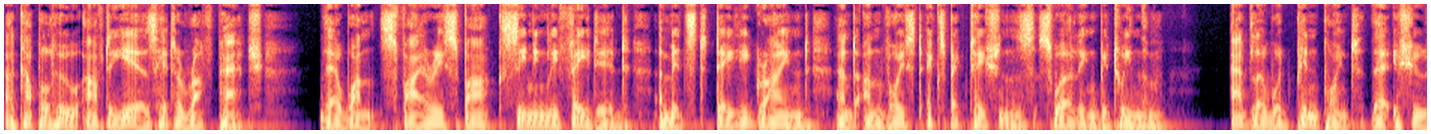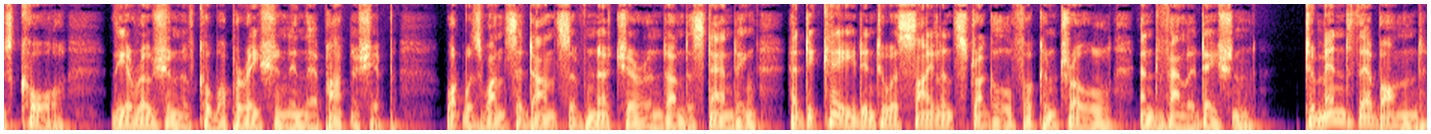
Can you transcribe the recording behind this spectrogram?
a couple who, after years, hit a rough patch. Their once fiery spark seemingly faded amidst daily grind and unvoiced expectations swirling between them. Adler would pinpoint their issue's core, the erosion of cooperation in their partnership. What was once a dance of nurture and understanding had decayed into a silent struggle for control and validation. To mend their bond,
